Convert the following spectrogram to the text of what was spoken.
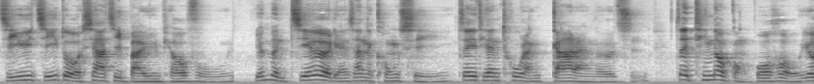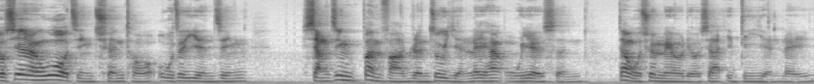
几于几朵夏季白云漂浮，原本接二连三的空袭，这一天突然戛然而止。在听到广播后，有些人握紧拳头，捂着眼睛。想尽办法忍住眼泪和午夜声，但我却没有流下一滴眼泪。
